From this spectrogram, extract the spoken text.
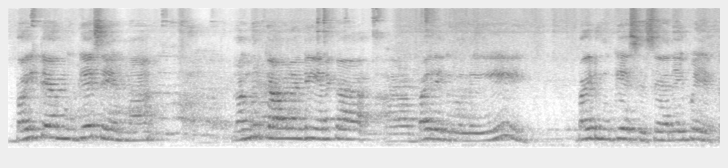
బయట ముగ్గేసేయమ్మా. రంగులు కావాలంటే వెనక అబ్బాయి దగ్గర ఉన్నాయి. బయట ముగ్గేసేసి అది అయిపోయాక.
